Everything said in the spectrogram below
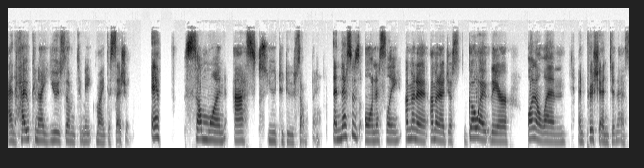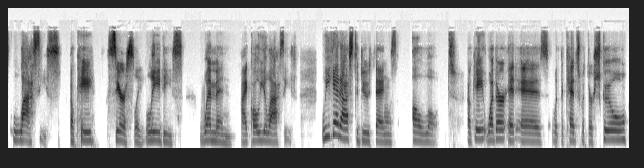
and how can I use them to make my decision? If someone asks you to do something, and this is honestly, I'm going to I'm going to just go out there on a limb and push into this. Lassies, okay? Seriously, ladies, women, I call you lassies. We get asked to do things a lot, okay? Whether it is with the kids with their school,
